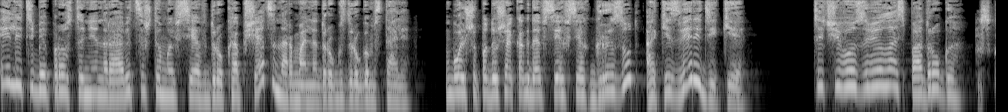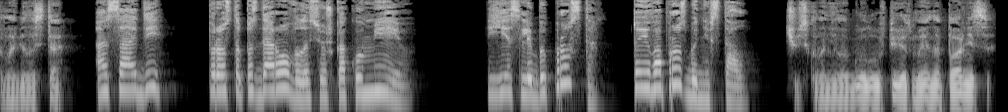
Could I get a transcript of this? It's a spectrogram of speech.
Или тебе просто не нравится, что мы все вдруг общаться нормально друг с другом стали? Больше по душе, когда всех-всех грызут, аки звери дикие? Ты чего завелась, подруга? Осклабилась та. Осади. Просто поздоровалась уж как умею. Если бы просто, то и вопрос бы не встал. Чуть склонила голову вперед моя напарница,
